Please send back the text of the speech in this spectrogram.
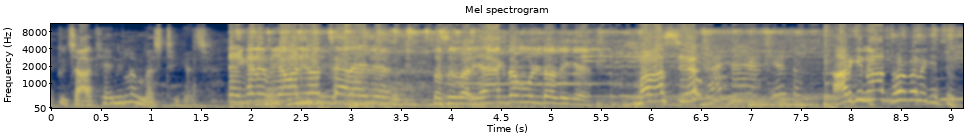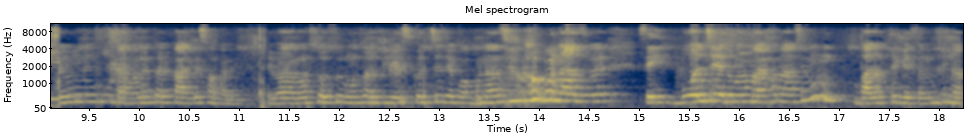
একটু চা খেয়ে নিলাম ব্যাস ঠিক আছে। এইখানে বিয়ে বাড়ি হচ্ছে আর এই যে শ্বশুর বাড়ি একদম উল্টো দিকে। মা আসছে? আর কি না ধরবে না কিছু? কালকে সকালে। এবার আমার শ্বশুর মশাই জিজ্ঞেস করছে যে কখন আসবে কখন আসবে? সেই বলছে তোমার মা এখনও আসেনি? বাজার থেকে এসে আমি না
